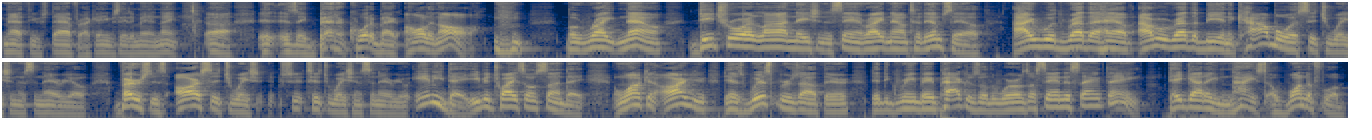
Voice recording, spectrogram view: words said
Matthew Stafford, I can't even say the man's name, uh, is a better quarterback all in all. but right now, Detroit Lion Nation is saying right now to themselves, I would rather have I would rather be in a cowboy situation and scenario versus our situation situation scenario any day, even twice on Sunday. And one can argue there's whispers out there that the Green Bay Packers of the world are saying the same thing. They got a nice, a wonderful,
